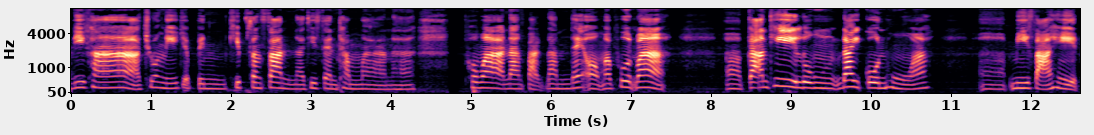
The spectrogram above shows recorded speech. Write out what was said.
วัสดีค่ะ ช่วงนี้จะเป็นคลิปสั้นๆนะที่แซนทำมานะคะเพราะว่านางปากดำได้ออกมาพูดว่าการที่ลุงได้โกนหัวมีสาเหตุ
